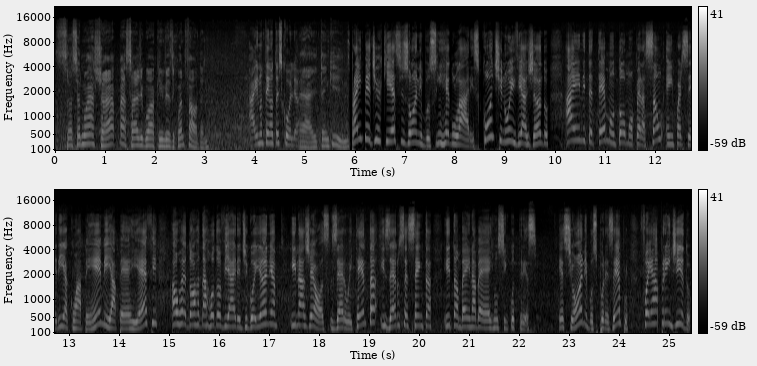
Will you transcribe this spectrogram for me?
Só se eu não achar passagem igual aqui em vez em quando falta, né? Aí não tem outra escolha. É, aí tem que ir. né? Para impedir que esses ônibus irregulares continuem viajando, a NTT montou uma operação em parceria com a PM e a PRF ao redor da rodoviária de Goiânia e nas GOs 080 e 060 e também na BR 153. Esse ônibus, por exemplo, foi apreendido.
